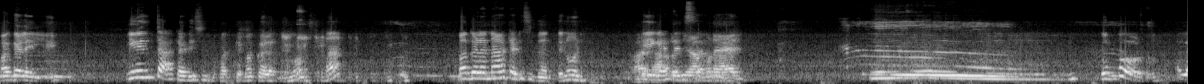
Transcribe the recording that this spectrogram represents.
ಮಗಳಲ್ಲಿ. ನೀವೆಂತ ಆಟ ಆಡಿಸಿದ್ದು ಮತ್ತೆ ಮಗಳನ್ನು? ಮಗಳನ್ನ ಆಟ ಆಡಿಸಿದಂತೆ ನೋಡಿ. ಹೇಗೆ ಆಟ ಆಡಿಸ್ತಾರೆ ಅಲ್ಲ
